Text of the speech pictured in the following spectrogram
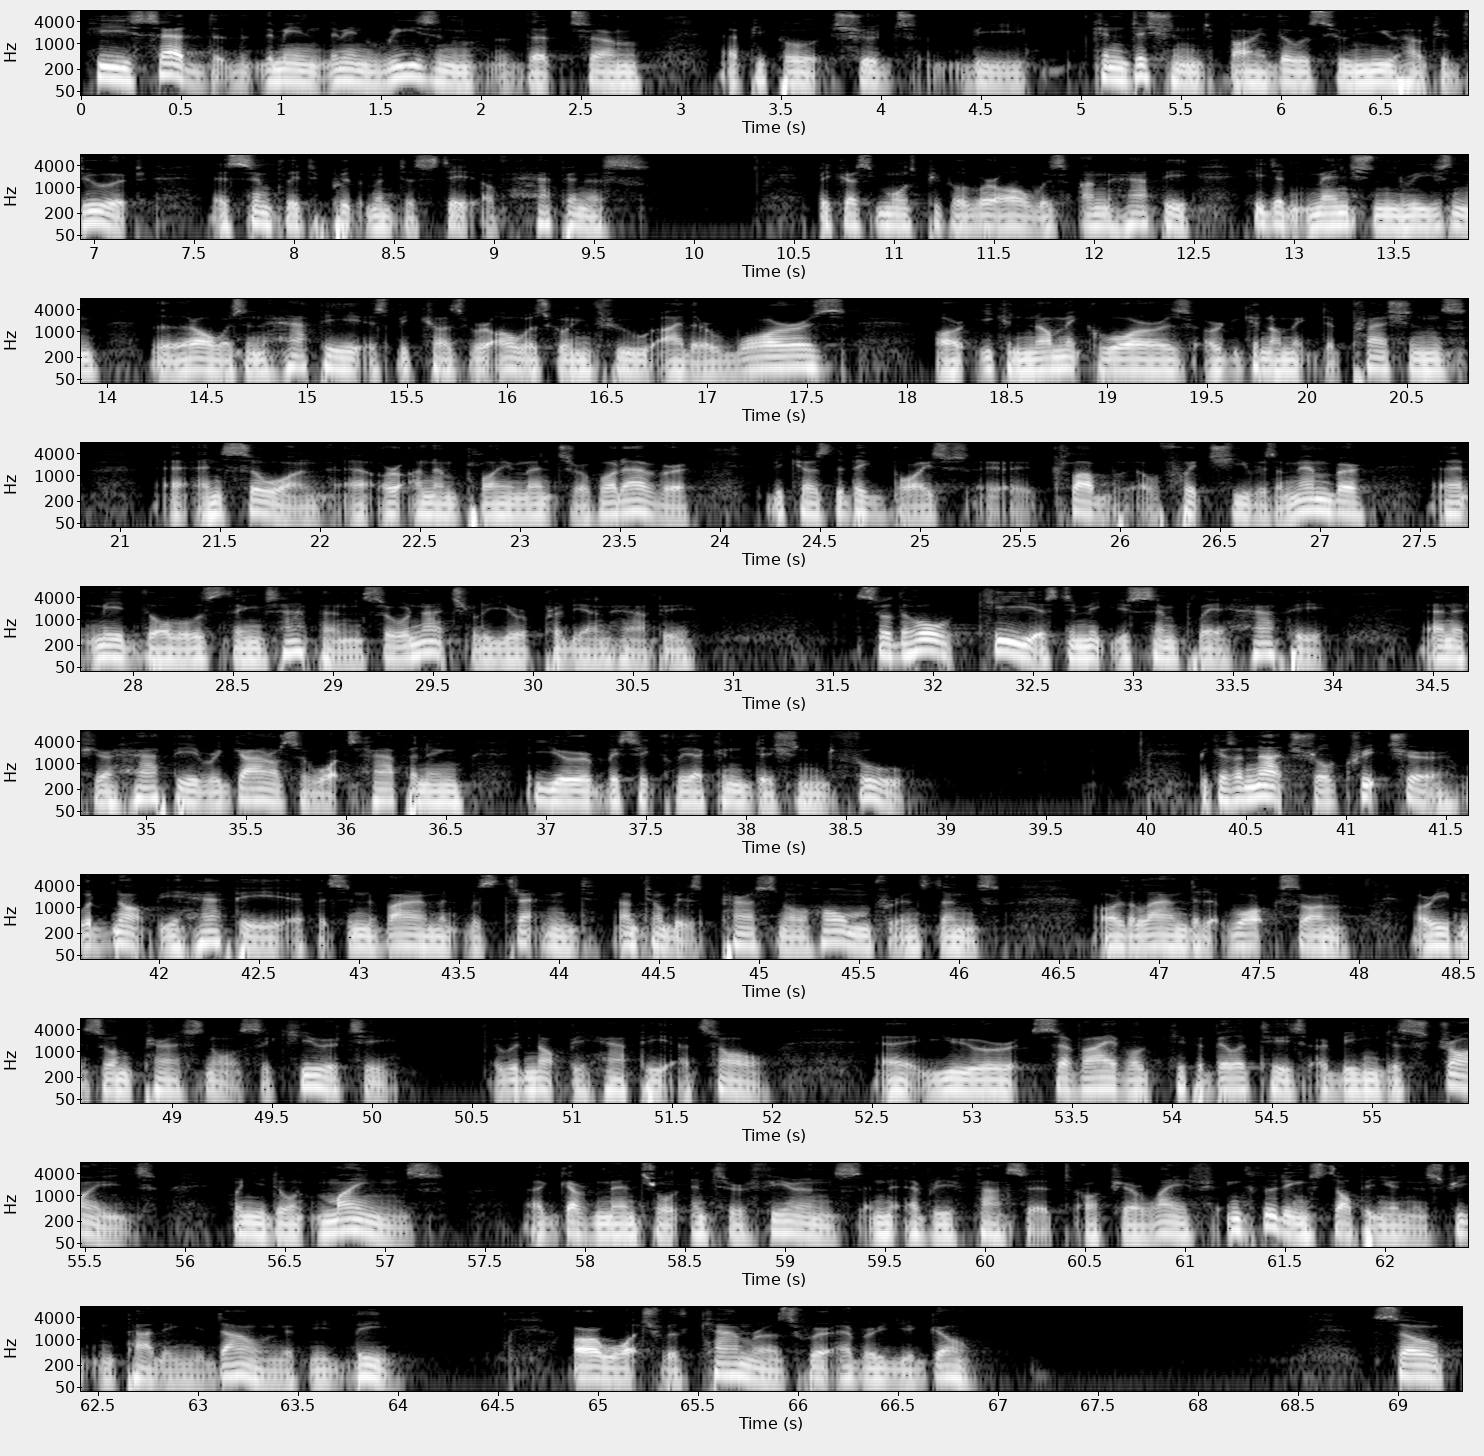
he said the main, the main reason that um, uh, people should be conditioned by those who knew how to do it is simply to put them into a state of happiness. Because most people were always unhappy. He didn't mention the reason that they're always unhappy is because we're always going through either wars or economic wars or economic depressions uh, and so on, uh, or unemployment or whatever, because the big boys uh, club of which he was a member made all those things happen. So naturally you're pretty unhappy. So the whole key is to make you simply happy. And if you're happy regardless of what's happening, you're basically a conditioned fool. Because a natural creature would not be happy if its environment was threatened. I'm talking about its personal home, for instance, or the land that it walks on, or even its own personal security. It would not be happy at all. Uh, your survival capabilities are being destroyed when you don't mind uh, governmental interference in every facet of your life, including stopping you in the street and patting you down if need be, or watch with cameras wherever you go. So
